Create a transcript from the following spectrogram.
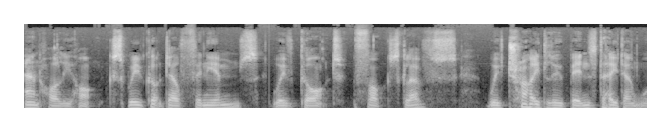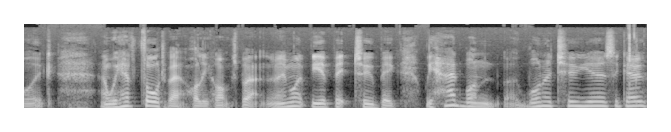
and hollyhocks. We've got delphiniums, we've got foxgloves, we've tried lupins, they don't work, and we have thought about hollyhocks, but they might be a bit too big. We had one uh, one or two years ago.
